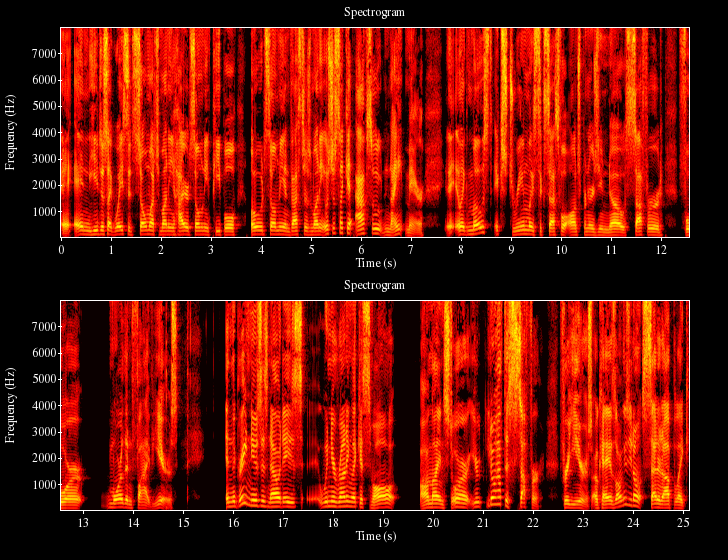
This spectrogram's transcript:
And he just like wasted so much money, hired so many people, owed so many investors money. It was just like an absolute nightmare. Like most extremely successful entrepreneurs you know suffered for more than five years. And the great news is nowadays, when you're running like a small online store, you're you don't have to suffer for years, okay? As long as you don't set it up like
